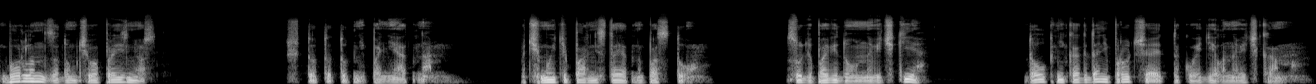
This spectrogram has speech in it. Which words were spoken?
Борланд задумчиво произнес. «Что-то тут непонятно. Почему эти парни стоят на посту? Судя по виду, новички. Долг никогда не поручает такое дело новичкам.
